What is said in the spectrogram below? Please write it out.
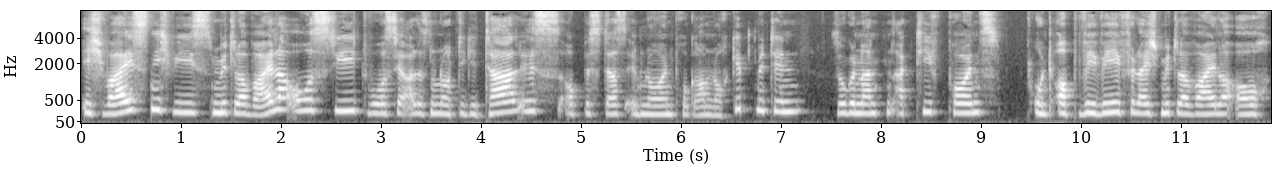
Ich weiß nicht, wie es mittlerweile aussieht, wo es ja alles nur noch digital ist, ob es das im neuen Programm noch gibt mit den sogenannten Aktivpoints und ob WW vielleicht mittlerweile auch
